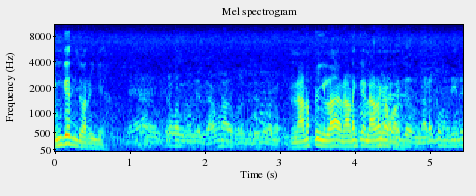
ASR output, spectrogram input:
எங்கேருந்து வரீங்க? நடப்பீங்களா? நடக்க நடங்க பார்க்க நடக்க முடியல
